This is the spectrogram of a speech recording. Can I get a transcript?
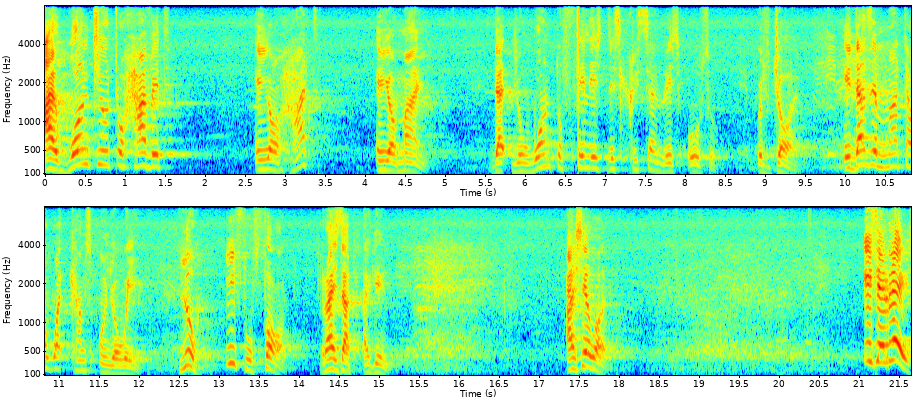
I want you to have it in your heart, in your mind, that you want to finish this Christian race also with joy. It doesn't matter what comes on your way. Look, if you fall, rise up again. I say what? It's a race.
